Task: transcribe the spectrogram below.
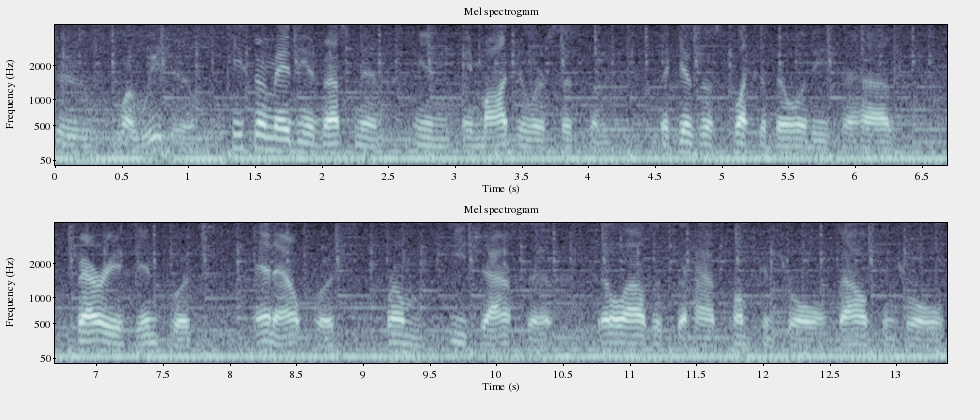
to what we do. Keystone made the investment in a modular system that gives us flexibility to have various inputs and outputs from each asset that allows us to have pump control, valve control,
